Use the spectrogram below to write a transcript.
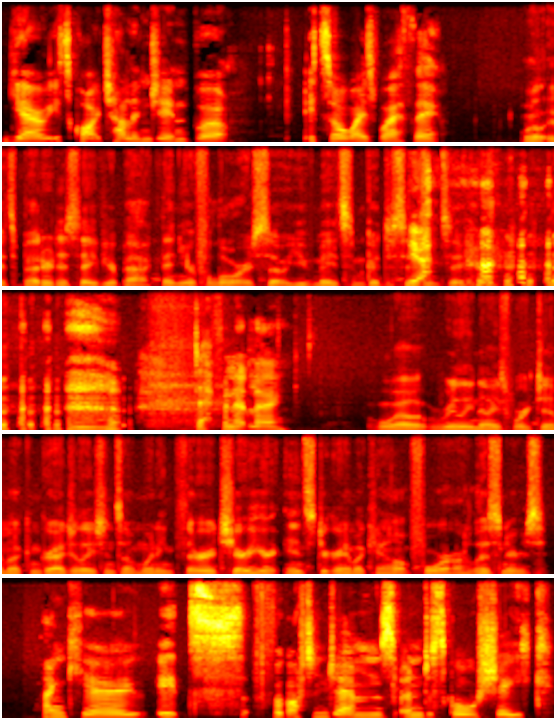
yeah, it's quite challenging, but it's always worth it. Well, it's better to save your back than your floors. So you've made some good decisions yeah. there. Definitely. Well, really nice work, Gemma. Congratulations on winning third. Share your Instagram account for our listeners. Thank you. It's forgotten gems underscore chic.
